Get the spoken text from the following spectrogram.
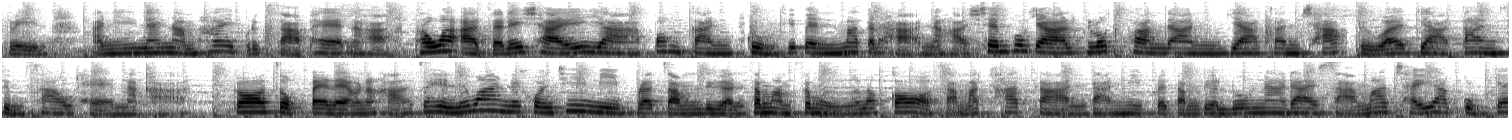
เกรน อันนี้แนะนำให้ปรึกษาแพทย์นะคะ เพราะว่าอาจจะได้ใช้ช้ยาป้องกันกลุ่มที่เป็นมาตรฐานนะคะ เช่นพวกยาลดความดัน ยากันชัก หรือว่ายาต้านซึมเศร้าแทนนะคะ ก็จบไปแล้วนะคะ จะเห็นได้ว่าในคนที่มีประจำเดือนสม่ำเสมอ แล้วก็สามารถคาดการณ์การมีประจำเดือนล่วงหน้าได้ สามารถใช้ยากลุ่มแก้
